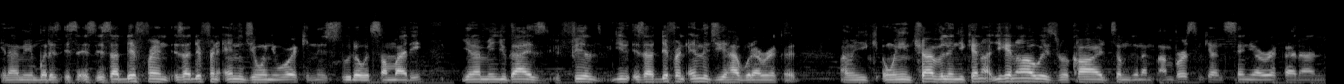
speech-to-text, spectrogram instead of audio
you know what I mean. But it's it's it's, a different it's a different energy when you work in the studio with somebody. You know what I mean? You guys feel you, it's a different energy you have with a record. I mean, you, when you're traveling, you cannot you can always record something. A person can send you a record and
